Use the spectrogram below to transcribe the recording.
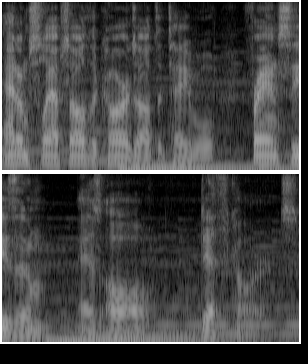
Adam slaps all the cards off the table. Fran sees them as all death cards.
